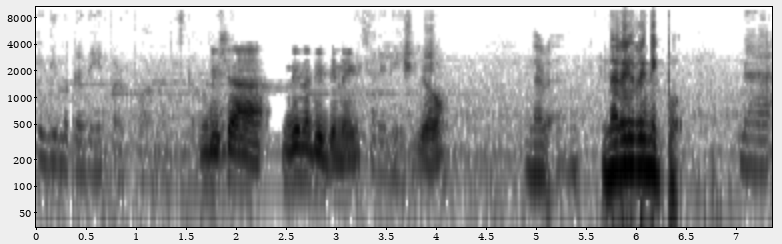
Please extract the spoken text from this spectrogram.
hindi maganda yung performance ko. Hindi siya, hindi nadidinig. Sa relationship. Yo? Nar- naririnig po. Na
